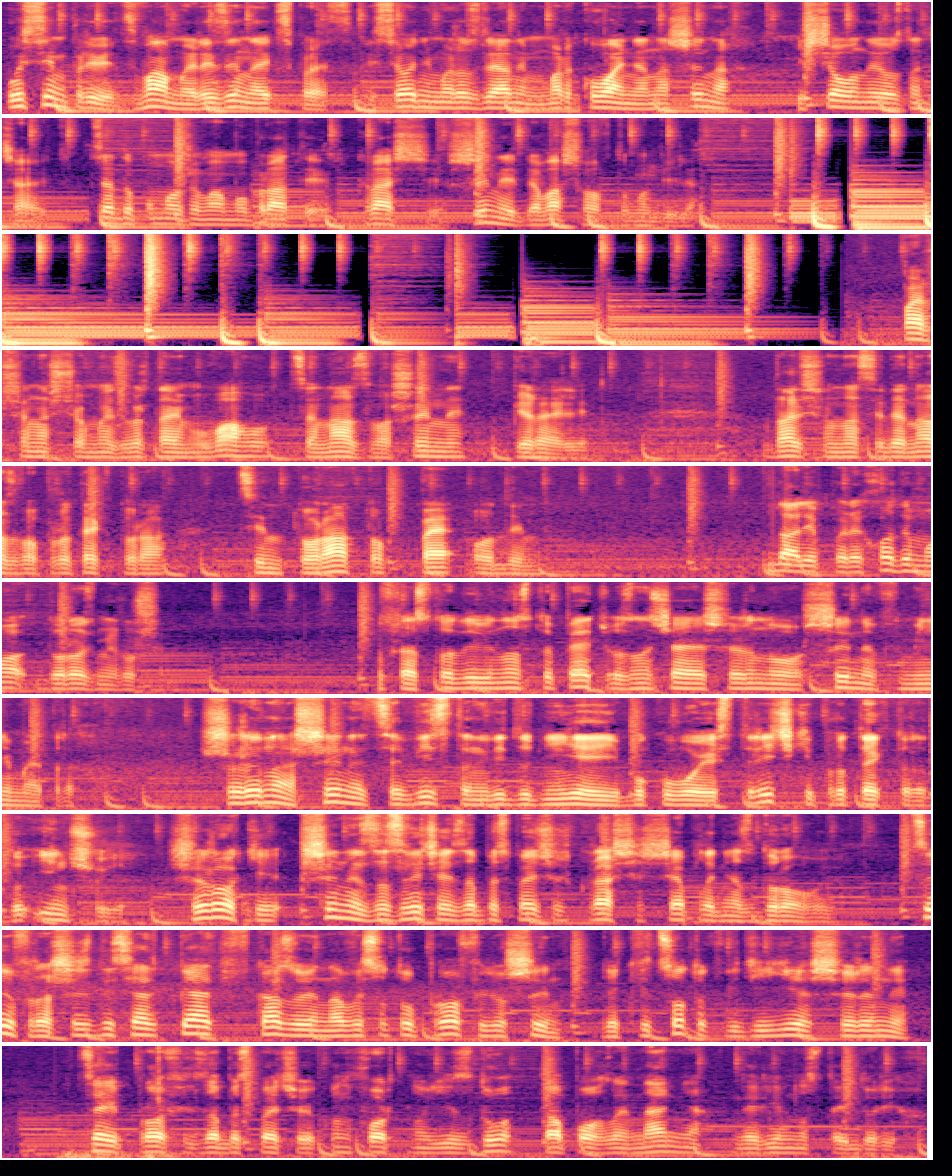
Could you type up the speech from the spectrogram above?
Усім привіт! З вами Резина Експрес. І сьогодні ми розглянемо маркування на шинах і що вони означають. Це допоможе вам обрати кращі шини для вашого автомобіля. Перше, на що ми звертаємо увагу, це назва шини Pirelli. Далі у нас іде назва протектора Cinturato P1. Далі переходимо до розміру шин. Цифра 195 означає ширину шини в міліметрах. Ширина шини це відстань від однієї бокової стрічки протектора до іншої. Широкі шини зазвичай забезпечують краще щеплення з дорогою. Цифра 65 вказує на висоту профілю шин як відсоток від її ширини. Цей профіль забезпечує комфортну їзду та поглинання нерівностей доріг.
